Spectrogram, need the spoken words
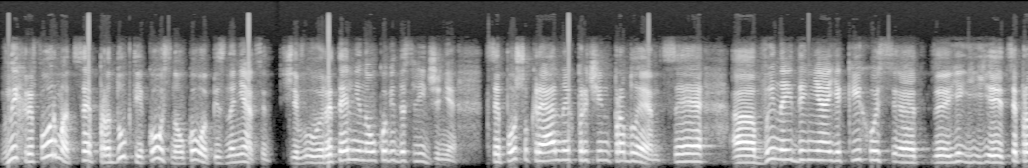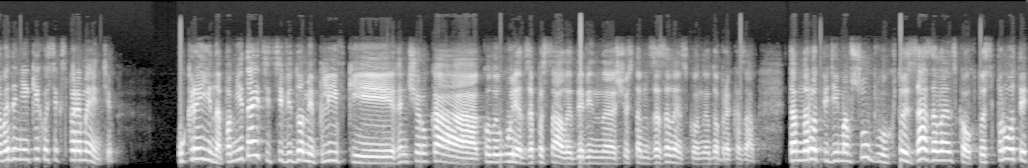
В них реформа це продукт якогось наукового пізнання, це ретельні наукові дослідження, це пошук реальних причин проблем, це е, винайдення якихось, е, е, це проведення якихось експериментів. Україна, пам'ятаєте ці відомі плівки Гончарука, коли уряд записали, де він е, щось там за Зеленського недобре казав? Там народ підіймав шубу, хтось за Зеленського, хтось проти.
